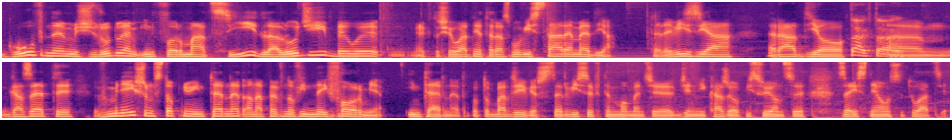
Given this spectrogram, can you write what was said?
głównym źródłem informacji dla ludzi były, jak to się ładnie teraz mówi, stare media. Telewizja, radio, tak, tak. Um, gazety, w mniejszym stopniu internet, a na pewno w innej formie internet, bo to bardziej, wiesz, serwisy w tym momencie, dziennikarze opisujący zaistniałą sytuację.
